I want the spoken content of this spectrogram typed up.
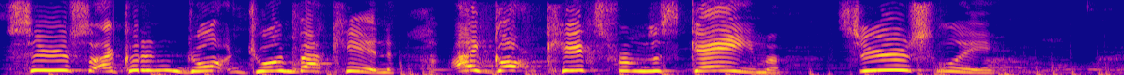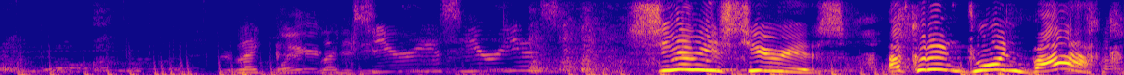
Seriously, I couldn't jo- join back in. I got kicked from this game. Seriously. like, like serious, serious? Serious, serious. I couldn't join back.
